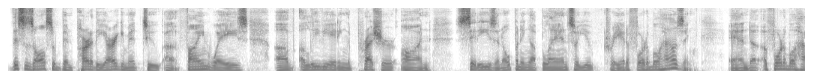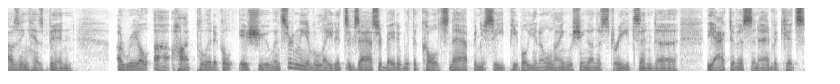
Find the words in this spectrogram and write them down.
this has also been part of the argument to uh, find ways of alleviating the pressure on cities and opening up land so you create affordable housing. And uh, affordable housing has been a real uh, hot political issue, and certainly of late, it's exacerbated with the cold snap, and you see people, you know, languishing on the streets, and uh, the activists and advocates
